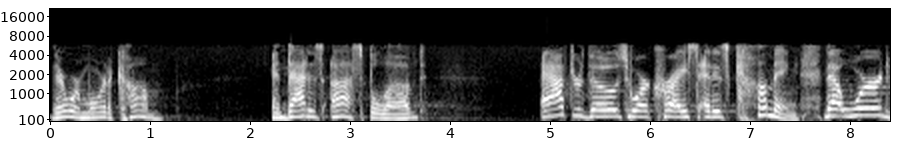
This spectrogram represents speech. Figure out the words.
there were more to come. And that is us, beloved. After those who are Christ at his coming. That word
